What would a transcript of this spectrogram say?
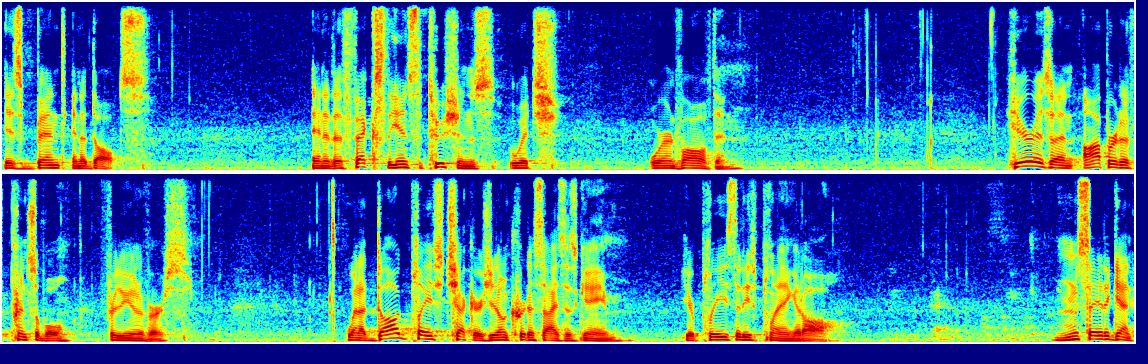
is bent in adults. And it affects the institutions which we're involved in. Here is an operative principle for the universe. When a dog plays checkers, you don't criticize his game. You're pleased that he's playing at all. Let me say it again.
